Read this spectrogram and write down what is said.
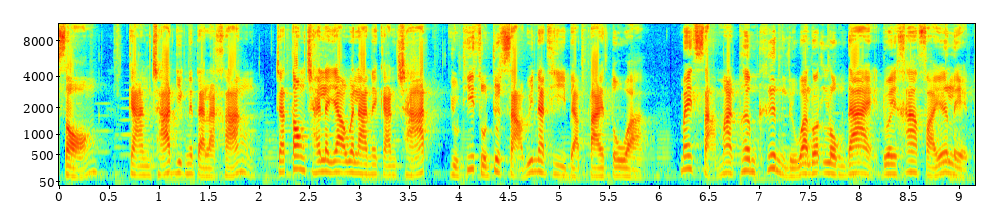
2. การชาร์จยิงในแต่ละครั้ง จะต้องใช้ระยะเวลาในการชาร์จ อยู่ที่ 0.3 วินาทีแบบตายตัว ไม่สามารถเพิ่มขึ้นหรือว่าลดลงได้ด้วยค่า Fire Rate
